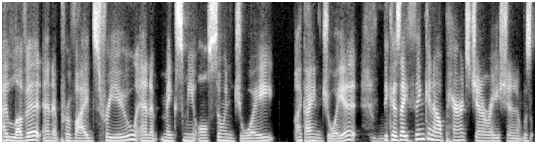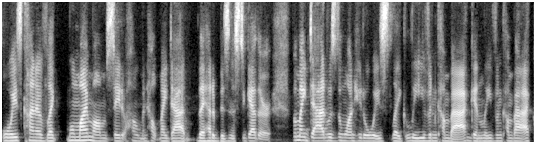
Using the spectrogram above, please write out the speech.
I Mhm. love it and it provides for you and it makes me also enjoy like I enjoy it Mhm. because I think in our parents' generation, it was always kind of like, well, my mom stayed at home and helped my dad. They had a business together, but my dad was the one who'd always like leave and come back and Mhm. leave and come back,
